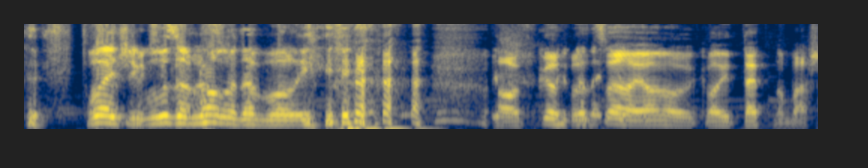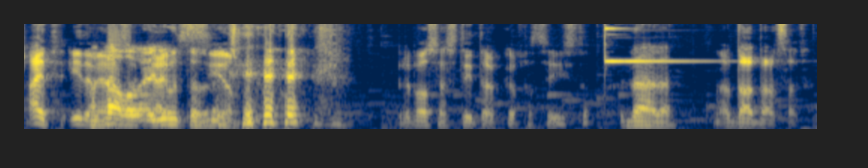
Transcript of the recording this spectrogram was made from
tvoje će guza mnogo da boli. A od KFC je ono kvalitetno baš. Ajde, idem ja da, sa ovo je ljuto, KFC-om. brate. Pretpostavljam da si ti tako KFC isto. da, da. A da, da, sad.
